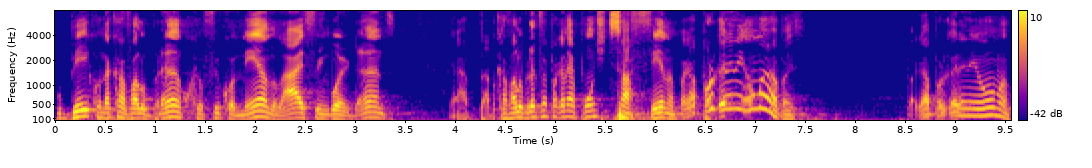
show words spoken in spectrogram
o bacon da Cavalo Branco que eu fui comendo lá e fui engordando. A Cavalo Branco vai pagar minha ponte de safena. Não pagar porcaria nenhuma, rapaz. Pagar porcaria nenhuma.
